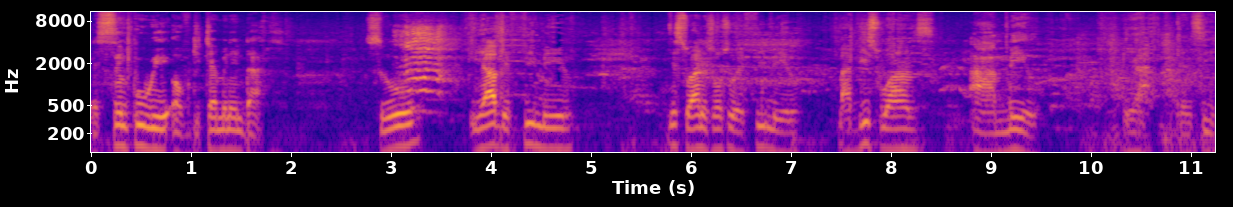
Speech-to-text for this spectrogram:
a simple way of determining that. So you have the female. This one is also a female but these ones are male. Yeah you can see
